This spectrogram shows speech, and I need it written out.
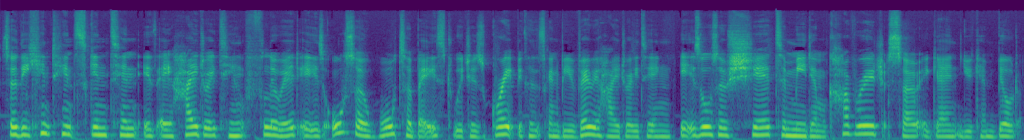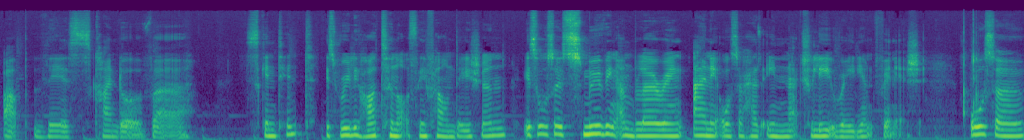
So the Hint Hint Skin Tint is a hydrating fluid fluid. It is also water-based, which is great because it's going to be very hydrating. It is also sheer to medium coverage. So again, you can build up this kind of uh, skin tint. It's really hard to not say foundation. It's also smoothing and blurring and it also has a naturally radiant finish. Also,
